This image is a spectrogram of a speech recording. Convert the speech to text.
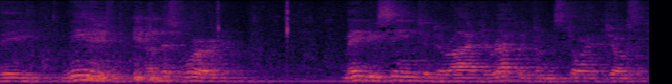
the meaning of this word may be seen to derive directly from the story of Joseph.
